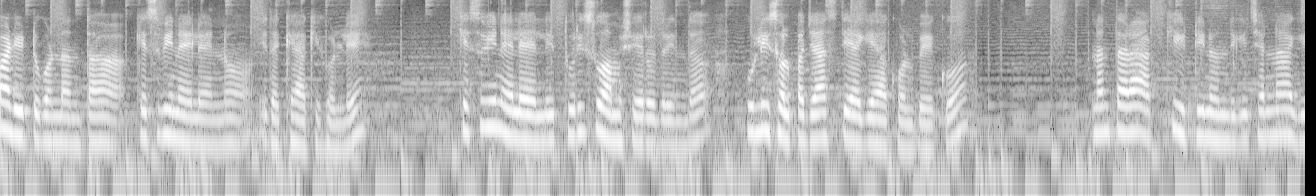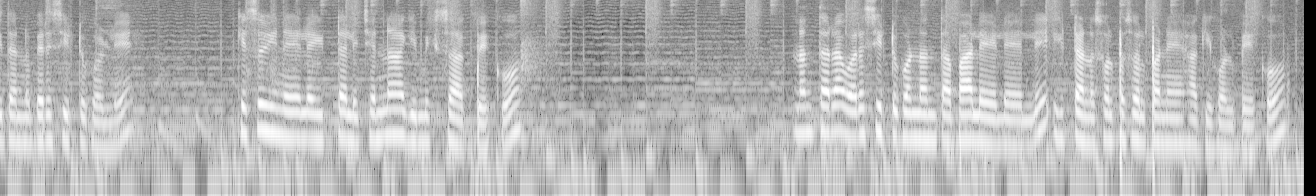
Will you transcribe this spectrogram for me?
ಮಾಡಿ ಇಟ್ಟುಕೊಂಡಂತಹ ಕೆಸುವಿನ ಎಲೆಯನ್ನು ಇದಕ್ಕೆ ಹಾಕಿಕೊಳ್ಳಿ. ಕೆಸುವಿನ ಎಲೆಯಲ್ಲಿ ತುರಿಸುವ ಅಂಶ ಇರೋದ್ರಿಂದ ಹುಳಿ ಸ್ವಲ್ಪ ಜಾಸ್ತಿಯಾಗಿ ಹಾಕ್ಕೊಳ್ಬೇಕು ನಂತರ ಅಕ್ಕಿ ಹಿಟ್ಟಿನೊಂದಿಗೆ ಚೆನ್ನಾಗಿ ಇದನ್ನು ಬೆರೆಸಿಟ್ಟುಕೊಳ್ಳಿ ಕೆಸುವಿನ ಎಲೆ ಹಿಟ್ಟಲ್ಲಿ ಚೆನ್ನಾಗಿ ಮಿಕ್ಸ್ ಆಗಬೇಕು. ನಂತರ ಒರೆಸಿಟ್ಟುಕೊಂಡಂಥ ಬಾಳೆ ಎಲೆಯಲ್ಲಿ ಹಿಟ್ಟನ್ನು ಸ್ವಲ್ಪ ಸ್ವಲ್ಪನೇ ಹಾಕಿಕೊಳ್ಬೇಕು.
